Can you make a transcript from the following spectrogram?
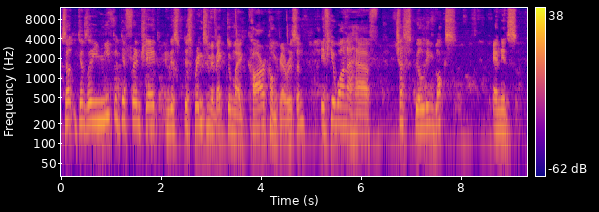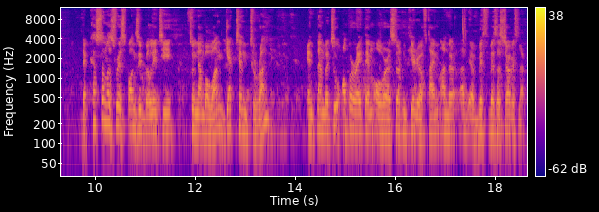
so, so you need to differentiate, and this, this brings me back to my car comparison. If you want to have just building blocks, and it's the customer's responsibility to number one, get them to run, and number two, operate them over a certain period of time under, under with, with a service level.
